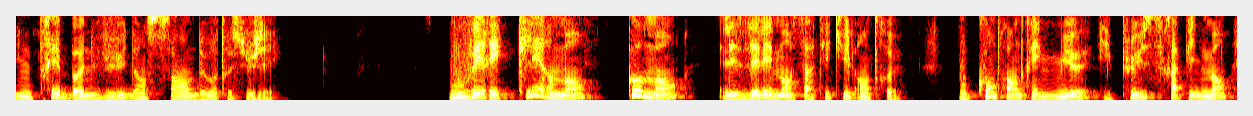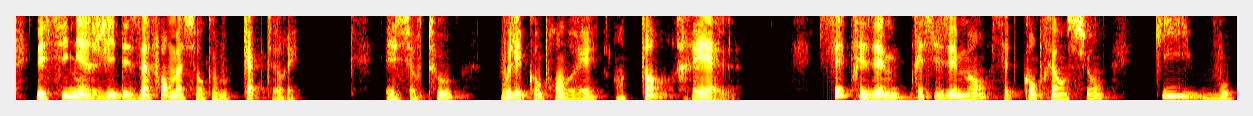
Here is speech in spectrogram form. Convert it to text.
une très bonne vue d'ensemble de votre sujet. Vous verrez clairement comment les éléments s'articulent entre eux. Vous comprendrez mieux et plus rapidement les synergies des informations que vous capterez. Et surtout, vous les comprendrez en temps réel. C'est précisément cette compréhension qui vous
